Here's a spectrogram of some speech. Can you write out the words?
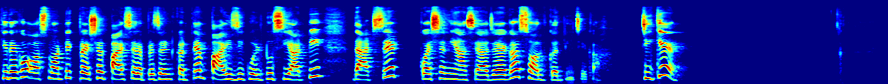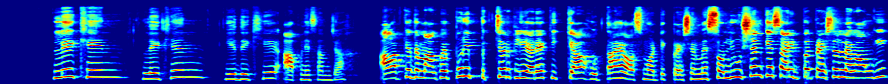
कि देखो ऑस्मोटिक प्रेशर पाई से रिप्रेजेंट करते हैं। Pi is equal to C R T that's it question यहाँ से आ जाएगा। सॉल्व कर लीजिएगा। ठीक है? लेकिन लेकिन ये देखिए, आपने समझा। आपके दिमाग में पूरी पिक्चर क्लियर है कि क्या होता है ऑस्मोटिक प्रेशर में। सॉल्यूशन के साइड पर प्रेशर लगाऊँगी,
